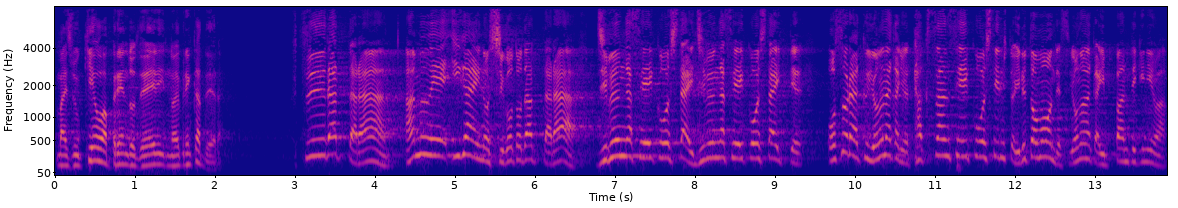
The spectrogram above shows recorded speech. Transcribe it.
mas o que eu aprendo dele não é brincadeira. 普通だったら、アムウェイ以外の仕事だったら、自分が成功したい、自分が成功したいって、おそらく世の中にはたくさん成功している人いると思うんです。世の中一般的には。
